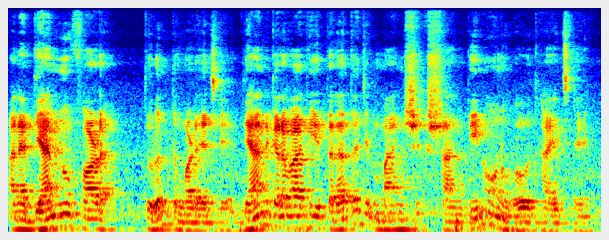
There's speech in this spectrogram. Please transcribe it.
અને ધ્યાનનું ફળ તુરંત મળે છે. ધ્યાન કરવાથી તરત જ માનસિક શાંતિનો અનુભવ થાય છે.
